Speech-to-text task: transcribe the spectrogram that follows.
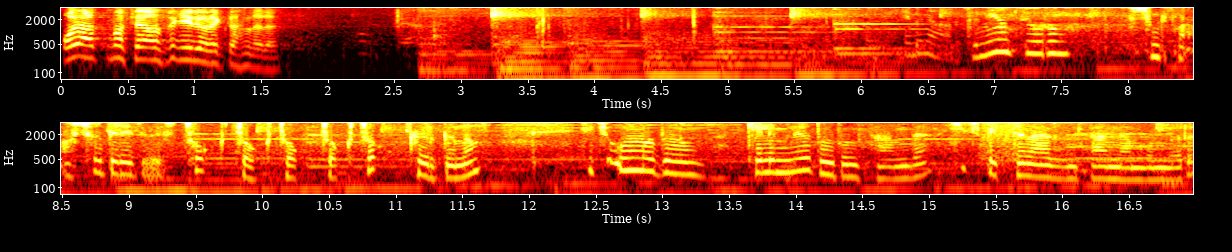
oy atma seansı geliyor ekranlara. Emine abi seni yazıyorum. Çünkü sana aşırı derecede çok çok çok çok çok kırgınım. Hiç ummadığım kelimeleri duydum senden. Hiç beklemezdim senden bunları.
